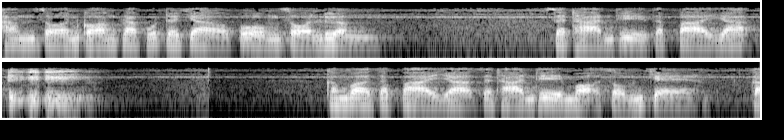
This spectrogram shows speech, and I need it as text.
คำสอนของพระพุทธเจ้าพระองค์สอนเรื่อง สถานที่สปายะคำว่าสปายะสถานที่เหมาะสมแก่ก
